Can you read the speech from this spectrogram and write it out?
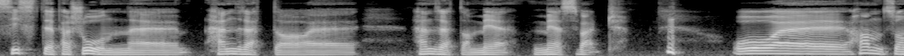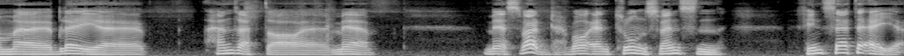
siste personen eh, henretta, eh, henretta med, med sverd. Og eh, han som ble henretta med, med sverd, var en Trond Svendsen Finnseteeie.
